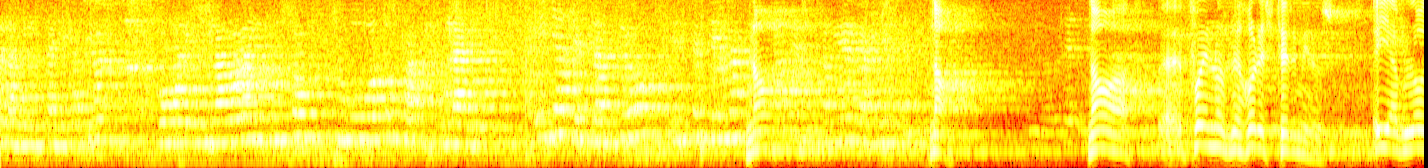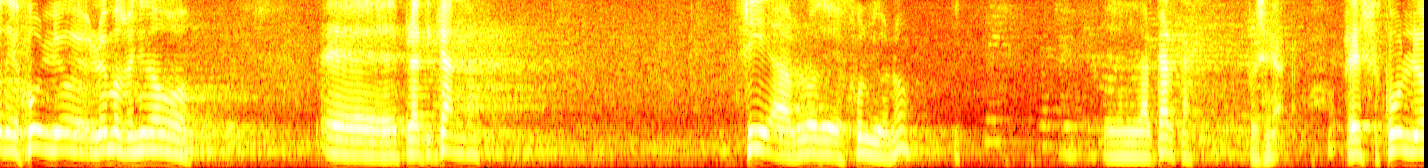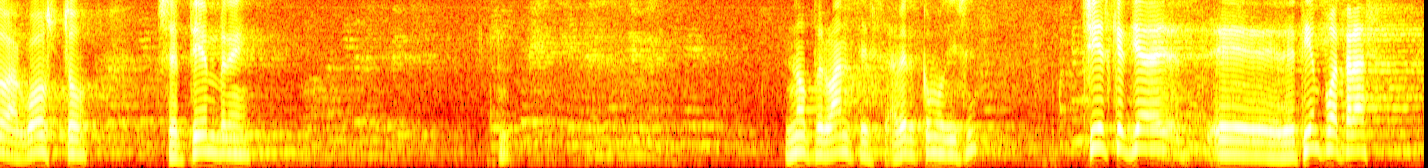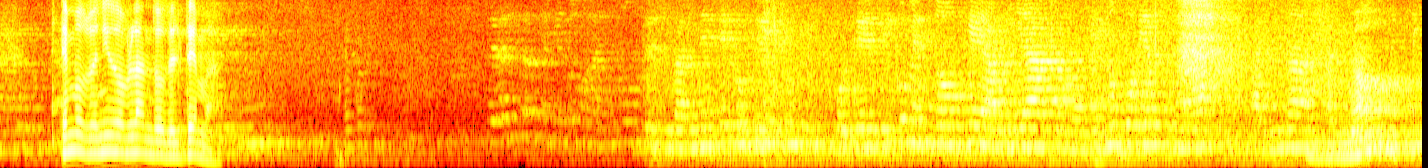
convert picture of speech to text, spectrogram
de la militarización. Como legisladora incluso tuvo votos particulares. ¿Ella le planteó este tema? No. No, no, eh, fue en los mejores términos. Ella habló de Julio, lo hemos venido eh, platicando. Sí, habló de Julio, ¿no? En la carta. Pues es julio, agosto, septiembre. No, pero antes, a ver cómo dice. Sí, es que ya eh, de tiempo atrás hemos venido hablando del tema. No.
